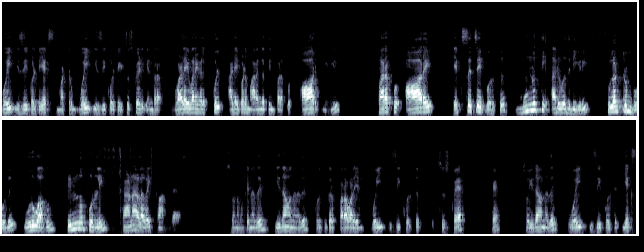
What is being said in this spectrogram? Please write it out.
Y is equal to X மற்றும் Y is equal to X square என்ற வளைவரைகளுக்குள் அடைப்படும் அரங்கத்தின் பரப்பு ஆர் எனில் பரப்பு ஆரை எக்ஸ் அச்சை பொறுத்து முன்னூத்தி அறுபது டிகிரி சுழற்றும் போது உருவாகும் திண்மப் பொருளின் கன அளவை காண்க. ஸோ நமக்கு என்னது? இதான் வந்து என்னது? கொடுத்துருக்கிற பரவளையம் Y is equal to X square okay so இதான் என்னது Y is equal to X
